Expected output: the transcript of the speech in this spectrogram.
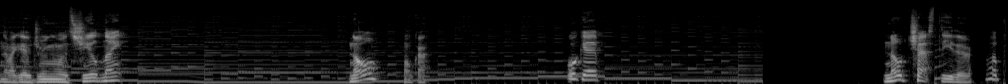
Now I go drinking with Shield Knight? No? Okay. Okay. No chest either. Oop.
